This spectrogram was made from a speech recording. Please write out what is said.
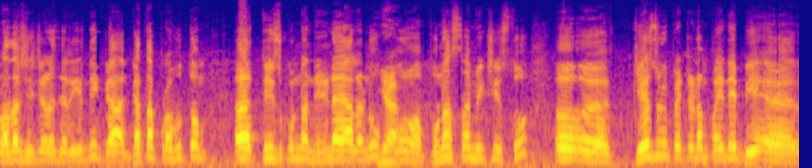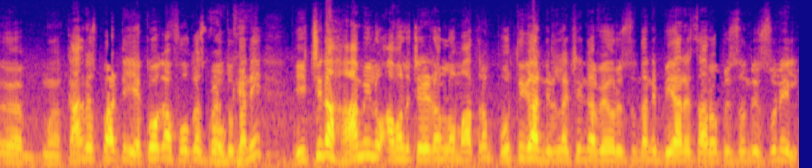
ప్రదర్శించడం జరిగింది. గత ప్రభుత్వం తీసుకున్న నిర్ణయాలను పునఃసమీక్షిస్తూ కేసులు పెట్టడంపైనే కాంగ్రెస్ పార్టీ ఎక్కువగా ఫోకస్ పెడుతుందని ఇచ్చిన హామీలు అమలు చేయడంలో మాత్రం పూర్తిగా నిర్లక్ష్యంగా వ్యవహరిస్తుందని బీఆర్ఎస్ ఆరోపిస్తుంది సునీల్.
